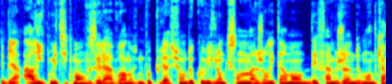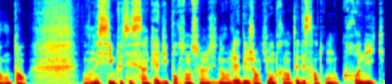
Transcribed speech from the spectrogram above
eh bien arithmétiquement vous allez avoir dans une population de Covid long qui sont majoritairement des femmes jeunes de moins de 40 ans. On estime que c'est 5 à 10% selon les anglais des gens qui vont présenter des syndromes chroniques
